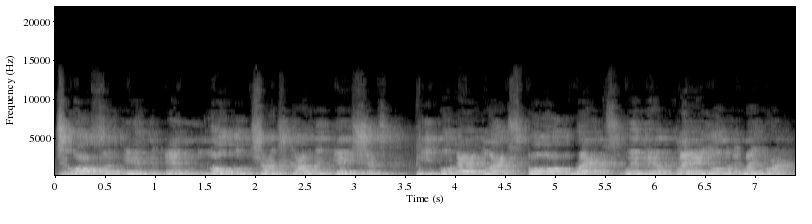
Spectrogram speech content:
Too often in, in local church congregations, people act like spoiled brats when they're playing on the playground.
